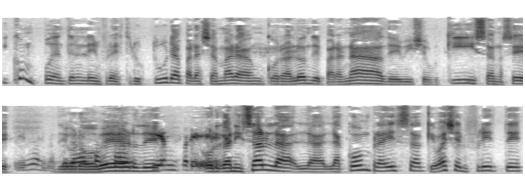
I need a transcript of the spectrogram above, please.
¿Y cómo pueden tener la infraestructura para llamar a un corralón de Paraná, de Villa Urquiza, no sé, de Oro Verde, organizar la, la, la, compra esa, que vaya el flete,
